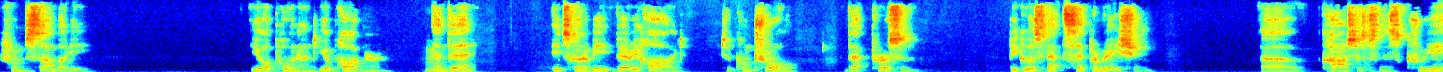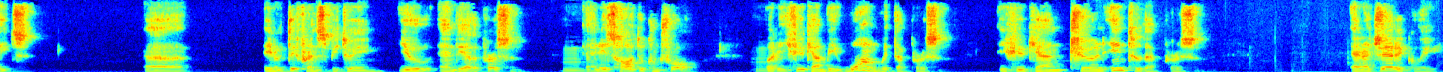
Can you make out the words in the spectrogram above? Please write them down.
from somebody, your opponent, your partner, hmm. and then it's going to be very hard to control that person because that separation uh, consciousness creates uh, you know difference between you and the other person mm. and it's hard to control mm. but if you can be one with that person if you can tune into that person energetically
